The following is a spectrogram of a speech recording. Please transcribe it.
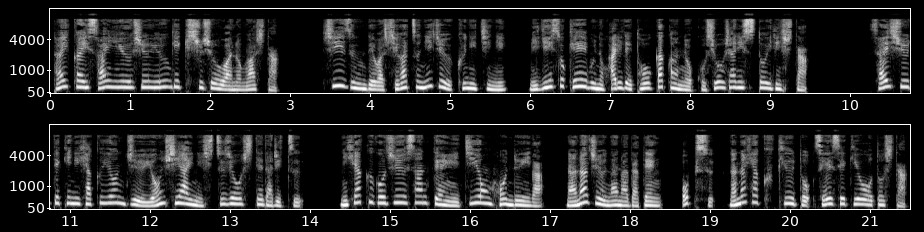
大会最優秀遊撃首相は逃した。シーズンでは4月29日に、右鼠頸部の針で10日間の故障者リスト入りした。最終的に144試合に出場して打率、253.14本塁打、77打点、オプス709と成績を落とした。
